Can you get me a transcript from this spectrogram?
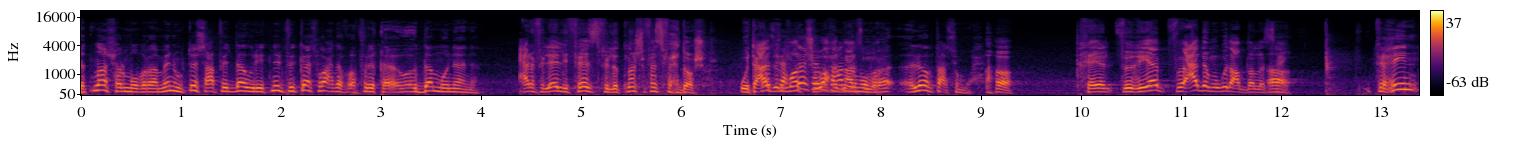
12 مباراة منهم تسعة في الدوري اثنين في الكاس واحدة في أفريقيا قدام منانا عارف الاهلي فاز في ال 12 فاز في 11 وتعادل ماتش 11 واحد مع سموحه مباراة اللي هو بتاع سموحه آه تخيل في غياب في عدم وجود عبد الله السعيد. آه. في حين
